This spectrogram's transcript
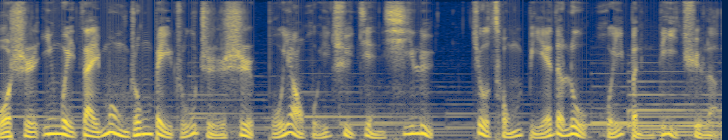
博士因为在梦中被主指示不要回去见希律，就从别的路回本地去了。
